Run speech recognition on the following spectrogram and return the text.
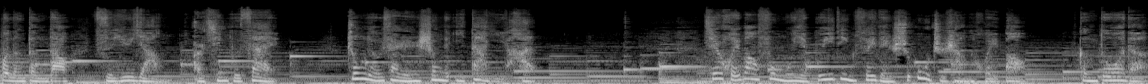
不能等到子欲养而亲不在，终留下人生的一大遗憾。其实回报父母也不一定非得是物质上的回报，更多的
